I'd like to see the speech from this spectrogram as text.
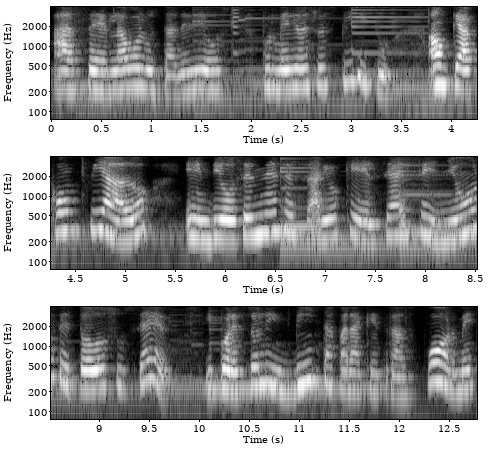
a hacer la voluntad de Dios por medio de su espíritu, aunque ha confiado en Dios es necesario que Él sea el Señor de todo su ser y por esto lo invita para que transforme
